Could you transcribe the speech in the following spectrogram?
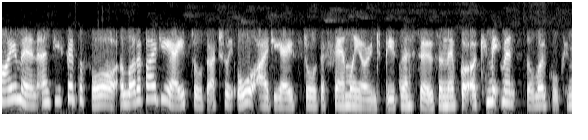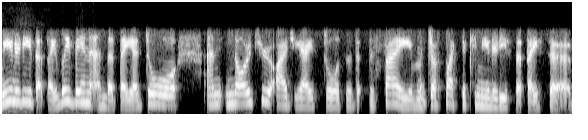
Moment, as you said before, a lot of IGA stores, actually all IGA stores, are family owned businesses and they've got a commitment to the local community that they live in and that they adore. And no two IGA stores are the same, just like the communities that they serve.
